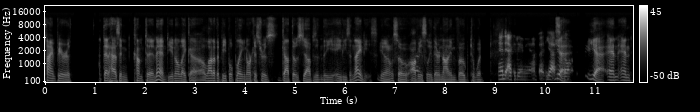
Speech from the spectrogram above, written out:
time period that hasn't come to an end. You know, like uh, a lot of the people playing in orchestras got those jobs in the 80s and 90s, you know, so obviously they're not in vogue to what and academia, but yes. Yeah. Yeah, and and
